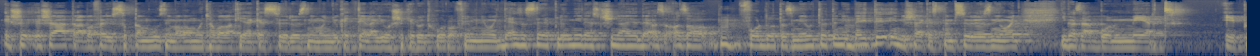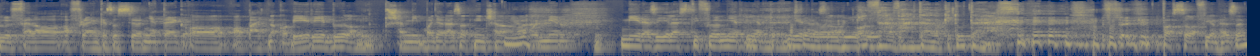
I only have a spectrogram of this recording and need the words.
és, és általában fel is szoktam húzni magam, hogyha valaki elkezd szőrözni mondjuk egy tényleg jó sikerült horrorfilmnél, hogy de ez a szereplő miért ezt csinálja, de az, az a fordulat az miért úgy történik, de itt én is elkezdtem szőrözni, hogy igazából miért épül fel a, a Frank, ez a szörnyeteg a, a pátynak a véréből, ami semmi magyarázat nincsen arra, ja. hogy miért, miért ez éleszti föl, miért, miért, miért ez a... Azzal váltál, akit utál. Passzol a filmhez, nem?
